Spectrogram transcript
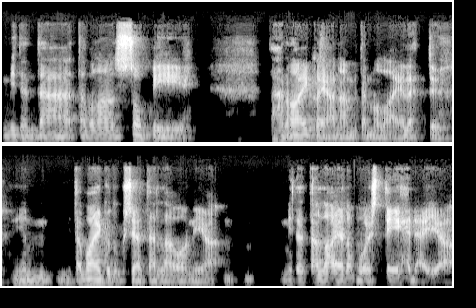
miten tämä tavallaan sopii tähän aikajanaan, mitä me ollaan eletty ja mitä vaikutuksia tällä on ja mitä tällä ajalla voisi tehdä ja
